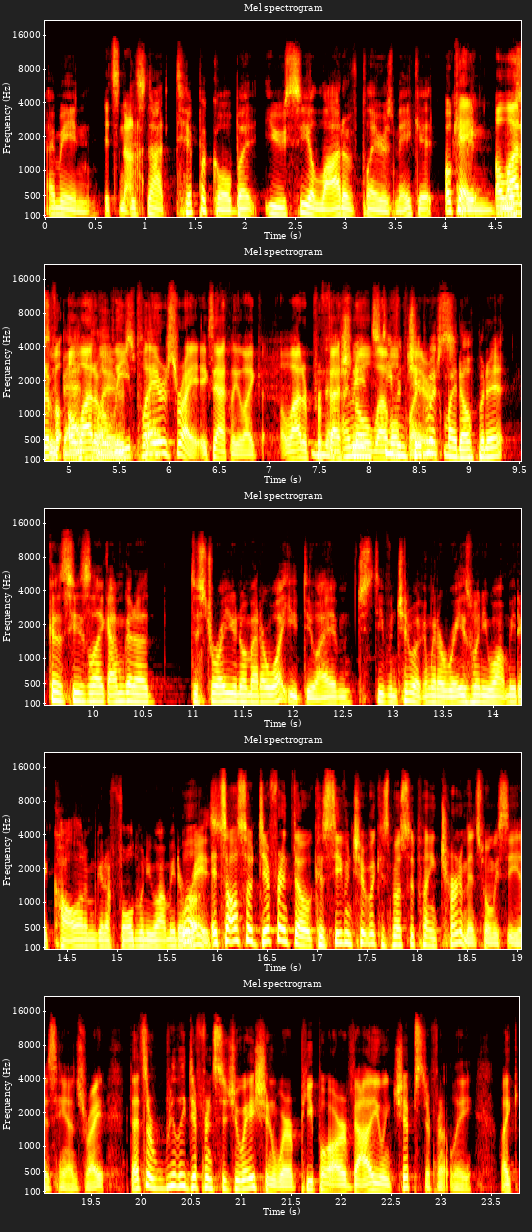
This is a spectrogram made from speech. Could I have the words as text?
I mean, It's not. It's not typical, but you see a lot of players make it. Okay, I mean, a lot of a lot of players, elite players, right? Exactly, like a lot of No, professional I mean, level Stephen players. Chidwick might open it because he's like, I'm going to destroy you no matter what you do. I am Stephen Chidwick. I'm going to raise when you want me to call, and I'm going to fold when you want me to Well, raise. it's also different though because Stephen Chidwick is mostly playing tournaments when we see his hands, right? That's a really different situation where people are valuing chips differently. Like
